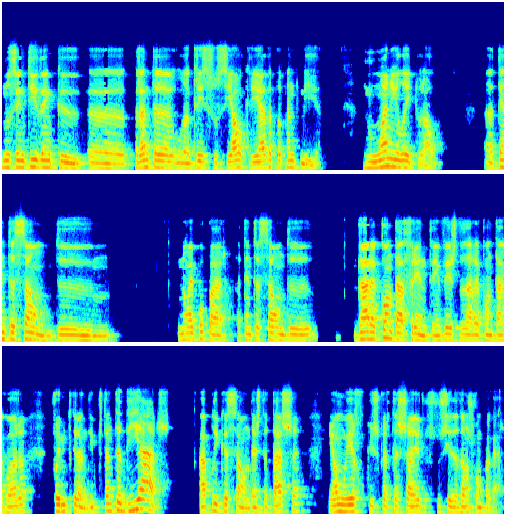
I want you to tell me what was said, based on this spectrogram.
no sentido em que, uh, perante a, a, crise social criada pela pandemia, num ano eleitoral, a tentação de não é poupar, a tentação de dar a conta à frente em vez de dar a conta agora foi muito grande e, portanto, adiar a aplicação desta taxa é um erro que os cartacheiros, os cidadãos vão pagar.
